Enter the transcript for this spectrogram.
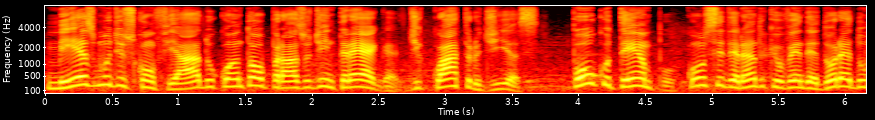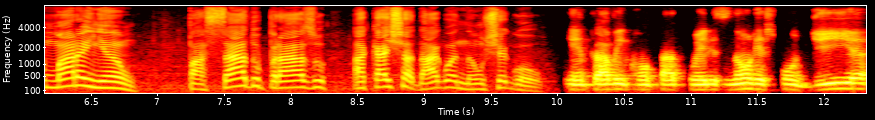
mesmo desconfiado quanto ao prazo de entrega, de quatro dias. Pouco tempo, considerando que o vendedor é do Maranhão. Passado o prazo, a caixa d'água não chegou. Entrava em contato com eles, não respondia.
